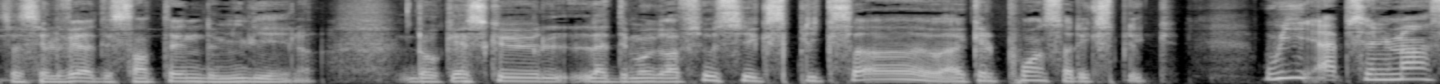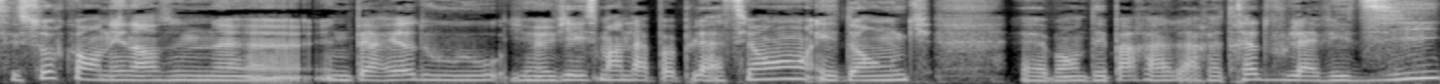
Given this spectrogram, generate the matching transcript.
Ça s'est élevé à des centaines de milliers. Là. Donc est-ce que la démographie aussi explique ça? À quel point ça l'explique? Oui, absolument. C'est sûr qu'on est dans une, euh, une période où il y a un vieillissement de la population et donc, euh, bon, départ à la retraite, vous l'avez dit,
